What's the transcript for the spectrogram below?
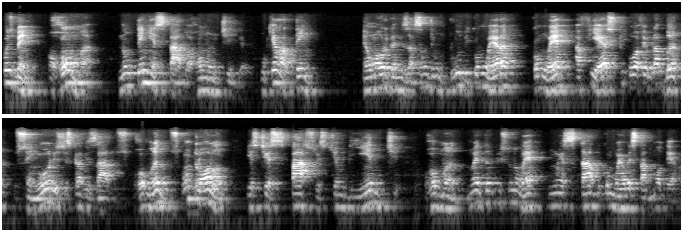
Pois bem, Roma não tem Estado, a Roma antiga. O que ela tem é uma organização de um clube como era, como é a Fiesp ou a Febraban. Os senhores de escravizados romanos controlam este espaço, este ambiente romano. No entanto, isso não é um Estado como é o Estado moderno.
